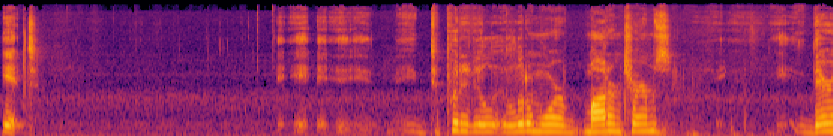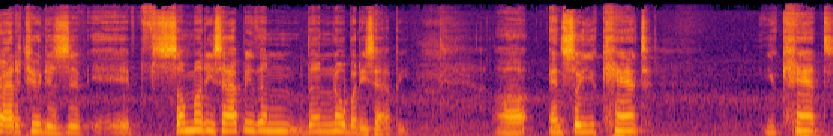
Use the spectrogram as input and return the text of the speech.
it. To put it in a little more modern terms, their attitude is if, if somebody's happy, then then nobody's happy, uh, and so you can't you can't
